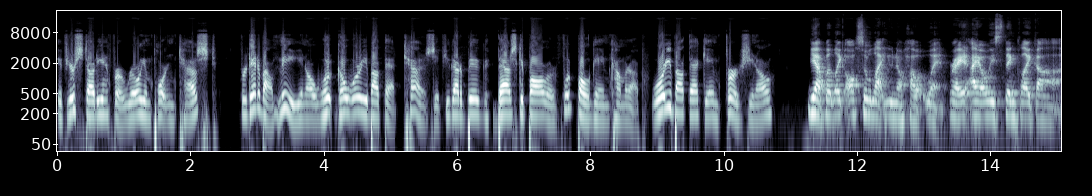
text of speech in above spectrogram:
if you're studying for a really important test, forget about me. You know, go worry about that test. If you got a big basketball or football game coming up, worry about that game first, you know? Yeah, but like also let you know how it went, right? I always think like uh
